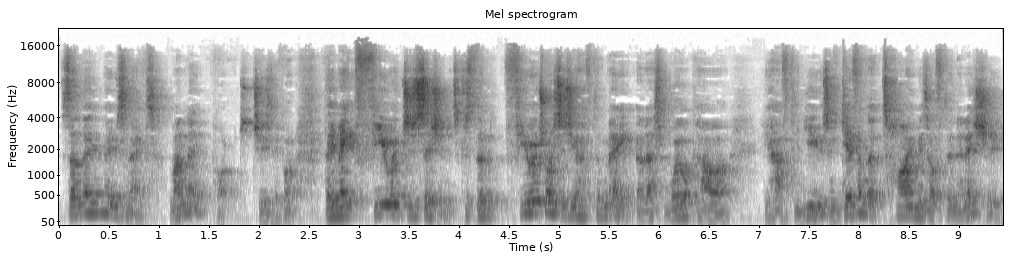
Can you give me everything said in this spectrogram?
Sunday, maybe some eggs. Monday, porridge. Tuesday, porridge. They make fewer decisions because the fewer choices you have to make, the less willpower you have to use. And given that time is often an issue,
